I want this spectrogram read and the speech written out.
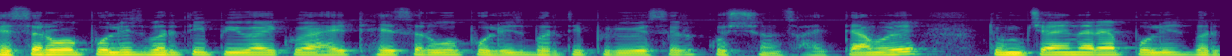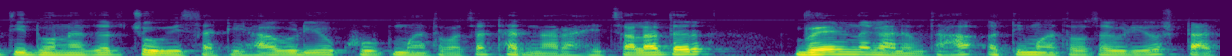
हे सर्व पोलीस भरती पी वाय क्यू आहेत. हे सर्व पोलीस भरती प्रिव्हियस इयर क्वेश्चन्स आहेत. त्यामुळे तुमच्या येणाऱ्या पोलीस भरती दोन हजार चोवीससाठी हा व्हिडिओ खूप महत्त्वाचा ठरणार आहे. चला तर वेळ न घालवता हा अतिमहत्त्वाचा व्हिडिओ स्टार्ट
